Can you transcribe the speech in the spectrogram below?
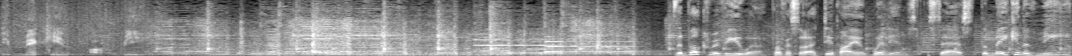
the making of me. The book reviewer, Professor Adebayo Williams, says The Making of Me,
